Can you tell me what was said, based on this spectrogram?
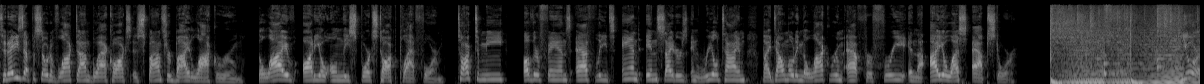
Today's episode of Locked On Blackhawks is sponsored by Locker Room, the live audio only sports talk platform. Talk to me, other fans, athletes, and insiders in real time by downloading the Locker Room app for free in the iOS App Store. Your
